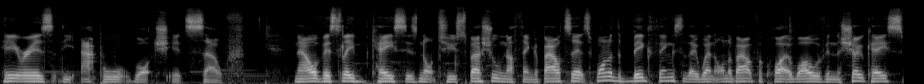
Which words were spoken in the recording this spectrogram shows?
Here is the Apple Watch itself. Now, obviously, case is not too special, nothing about it. One of the big things that they went on about for quite a while within the showcase,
